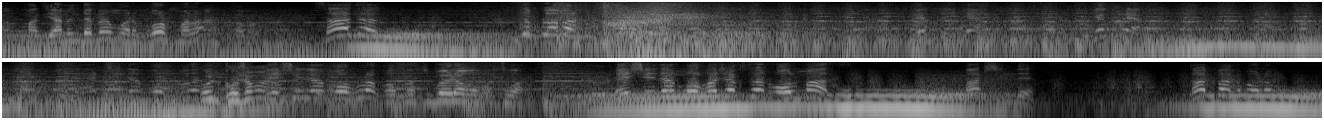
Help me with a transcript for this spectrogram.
Yapmaz yanında ben varım korkma lan. Ha, tamam. Sadık. Zıpla bakın. Gel buraya gel. Gel buraya. Her şeyden korkulan. Ko- kocaman. Her şeyden korkulan kafası böyle kafası var. Her şeyden korkacaksan olmaz. Bak şimdi. Kalk bakayım oğlum.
